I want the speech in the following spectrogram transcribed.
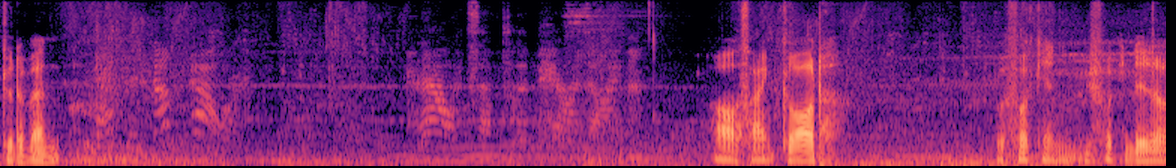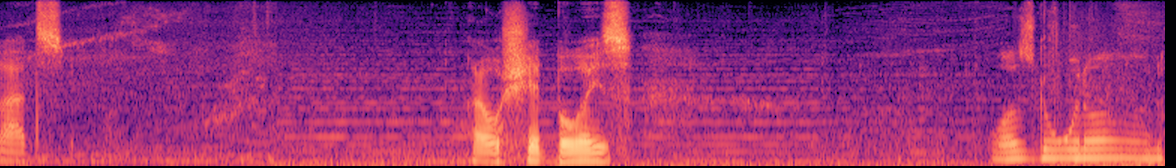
Good event. Oh, thank God. We fucking, we fucking did it, lads. Oh shit, boys. What's going on?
